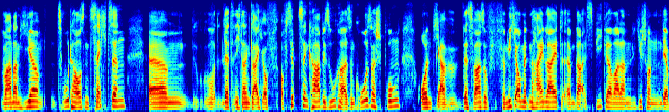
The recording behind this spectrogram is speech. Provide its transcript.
war dann hier 2016 ähm, letztendlich dann gleich auf, auf 17k Besucher, also ein großer Sprung. Und ja, das war so für mich auch mit einem Highlight. Ähm, da als Speaker war dann hier schon der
